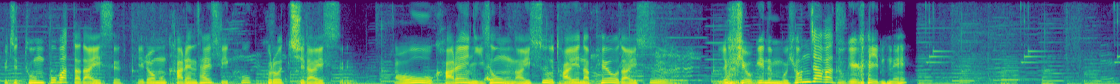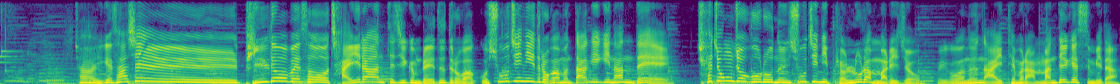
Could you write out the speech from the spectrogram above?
그렇지 돈 뽑았다. 나이스. 이러면 가렌 살 수 있고. 그렇지 나이스. 오 가렌 이성. 나이스. 다이애나 페어. 나이스. 여기 여기는 뭐 현자가 두 개가 있네. 자 이게 사실 빌드업에서 자이라한테 지금 레드 들어갔고 쇼진이 들어가면 딱이긴 한데 최종적으로는 쇼진이 별로란 말이죠. 이거는 아이템을 안 만들겠습니다.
